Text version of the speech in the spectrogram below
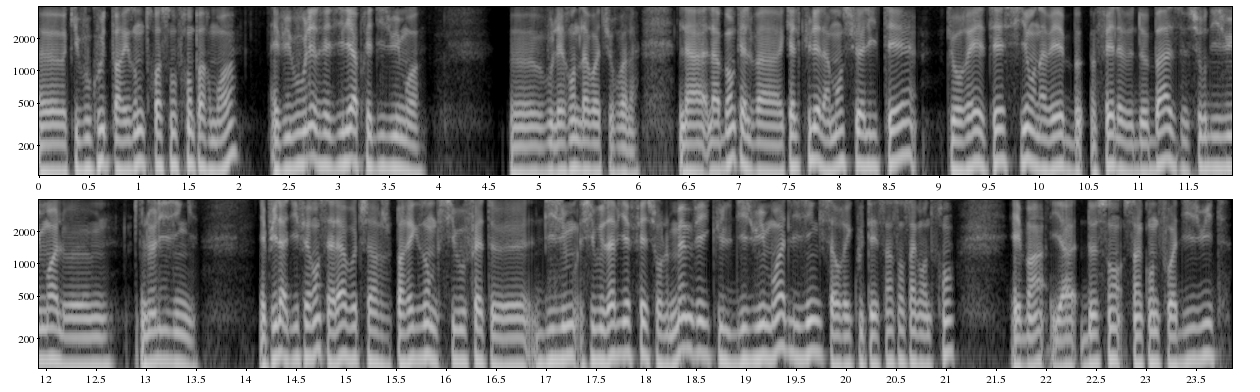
euh, qui vous coûte par exemple 300 francs par mois, et puis vous voulez le résilier après 18 mois, euh, vous voulez rendre la voiture, voilà. La, la banque, elle va calculer la mensualité qui aurait été si on avait fait de base sur 18 mois le, le leasing. Et puis la différence, elle est à votre charge. Par exemple, si vous faites euh, 18, mois- si vous aviez fait sur le même véhicule 18 mois de leasing, ça aurait coûté 550 francs. Et ben, il y a 250 fois 18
